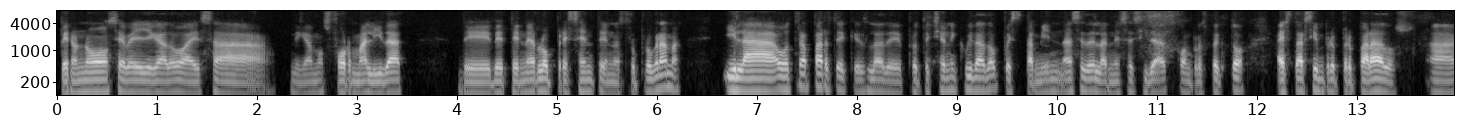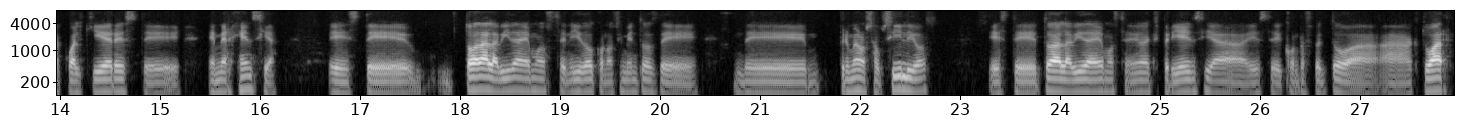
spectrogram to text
pero no se había llegado a esa, digamos, formalidad de, tenerlo presente en nuestro programa. Y la otra parte, que es la de protección y cuidado, pues también nace de la necesidad con respecto a estar siempre preparados a cualquier este, emergencia. Este, toda la vida hemos tenido conocimientos de, primeros auxilios, este, toda la vida hemos tenido experiencia este, con respecto a actuar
